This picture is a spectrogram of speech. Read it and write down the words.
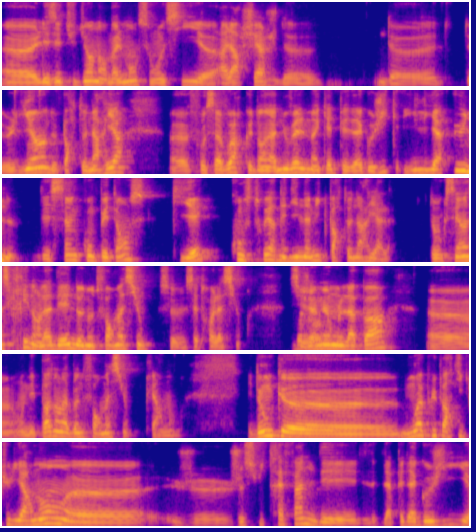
Euh, les étudiants, normalement, sont aussi euh, à la recherche de, de, liens, de partenariats. Il faut savoir que dans la nouvelle maquette pédagogique, il y a une des cinq compétences qui est construire des dynamiques partenariales. Donc, c'est inscrit dans l'ADN de notre formation, cette relation. Si jamais on ne l'a pas, euh, on n'est pas dans la bonne formation, clairement. Et donc, euh, moi plus particulièrement, euh, je, suis très fan de la pédagogie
